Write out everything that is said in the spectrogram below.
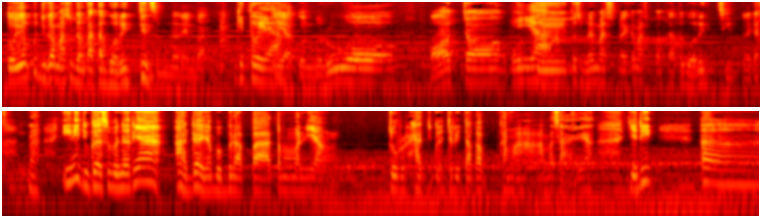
Tuyul pun juga masuk dalam kategori jin sebenarnya mbak. Gitu ya. Iya gondoruo, pocong, kunti Iya. itu sebenarnya mas mereka masuk ke kategori jin mereka sebenarnya. Nah, ini juga sebenarnya ada ya beberapa teman yang curhat juga cerita ke sama sama saya. Jadi eh,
